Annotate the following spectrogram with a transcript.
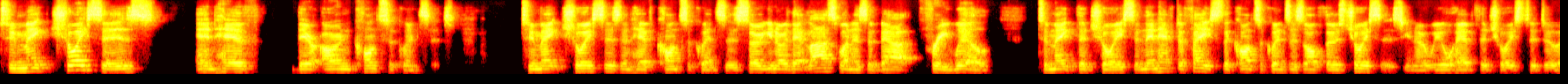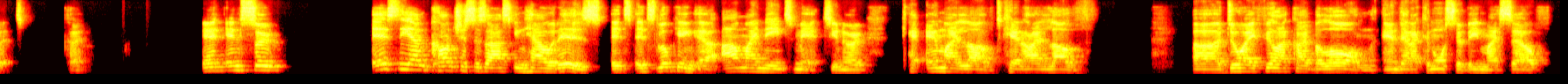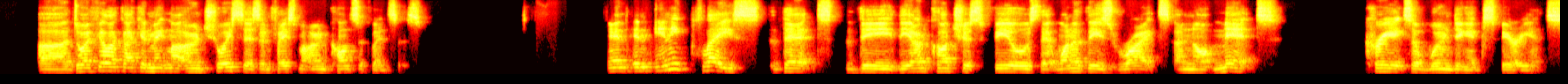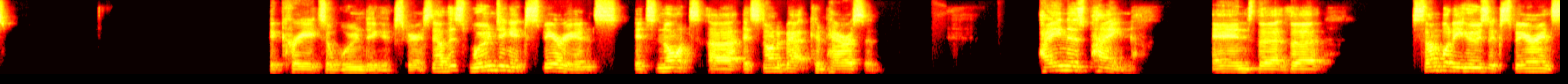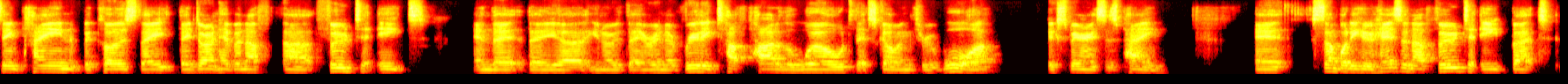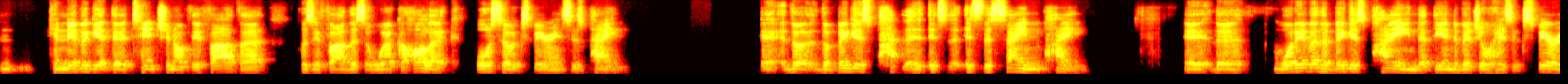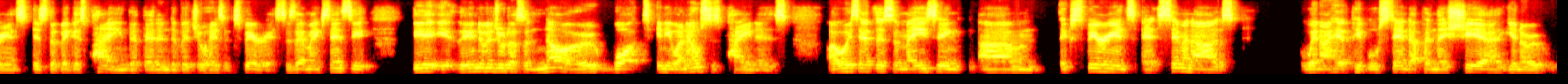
to make choices and have their own consequences to make choices and have consequences. So, you know, that last one is about free will to make the choice and then have to face the consequences of those choices. You know, we all have the choice to do it. Okay. And, and so as the unconscious is asking how it is, it's it's looking at are my needs met? You know, am I loved? Can I love? Uh, do I feel like I belong and that I can also be myself? Uh, do I feel like I can make my own choices and face my own consequences? And in any place that the, the unconscious feels that one of these rights are not met, creates a wounding experience it creates a wounding experience. Now, this wounding experience, it's not, uh, it's not about comparison. Pain is pain. And the, the, somebody who's experiencing pain because they, they don't have enough uh, food to eat and they, they uh, you know, they're in a really tough part of the world that's going through war, experiences pain. And somebody who has enough food to eat but can never get the attention of their father because their father's a workaholic also experiences pain. Eh, the the biggest it's it's the same pain. Eh, the whatever the biggest pain that the individual has experienced is the biggest pain that that individual has experienced. Does that make sense? The the, the individual doesn't know what anyone else's pain is I always have this amazing um, experience at seminars when I have people stand up and they share, you know,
